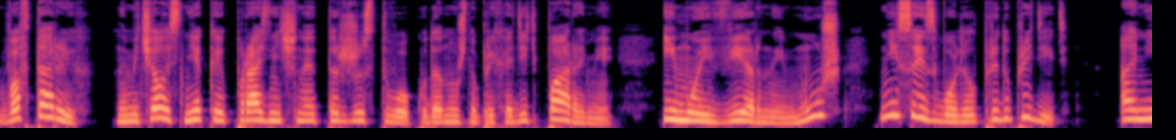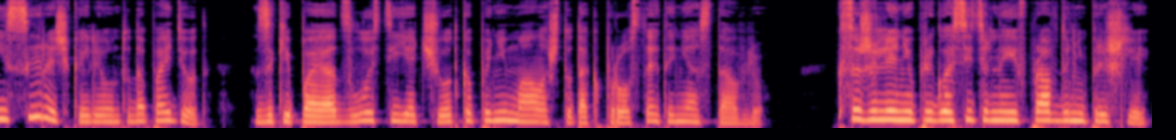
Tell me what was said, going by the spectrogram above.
Во-вторых, намечалось некое праздничное торжество, куда нужно приходить парами, и мой верный муж не соизволил предупредить, а не с ли он туда пойдет. Закипая от злости, я четко понимала, что так просто это не оставлю. К сожалению, пригласительные и вправду не пришли.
